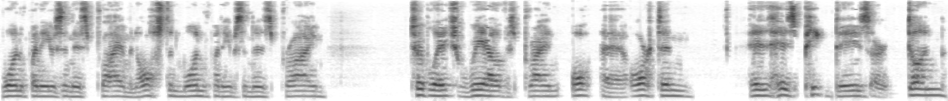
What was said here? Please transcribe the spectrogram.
won when he was in his prime and Austin won when he was in his prime. Triple H way out of his prime. Uh, Orton, his, his peak days are done.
